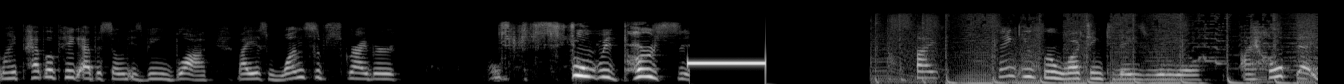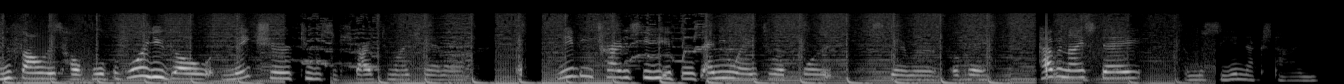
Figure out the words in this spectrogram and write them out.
my Peppa Pig episode is being blocked by this one subscriber stupid person. I thank you for watching today's video. I hope that you found this helpful. Before you go, make sure to subscribe to my channel. Maybe try to see if there's any way to report scammer, okay? Have a nice day and we'll see you next time.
